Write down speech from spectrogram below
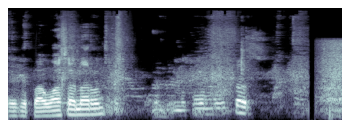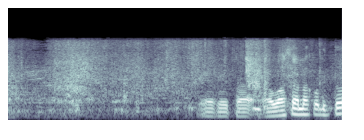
Eh, kay pawasan na ron. Nakuha Eh, kay pa awasan ako dito.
